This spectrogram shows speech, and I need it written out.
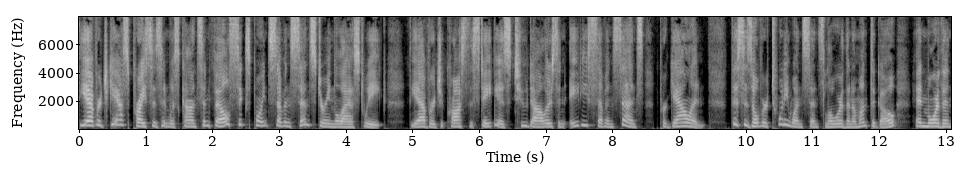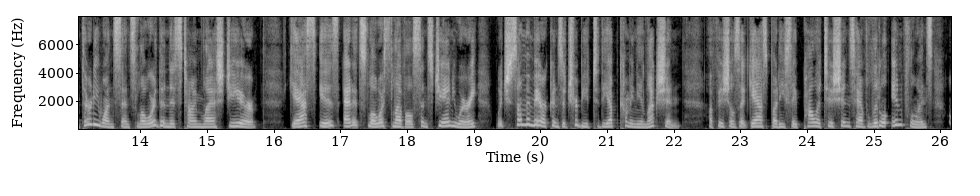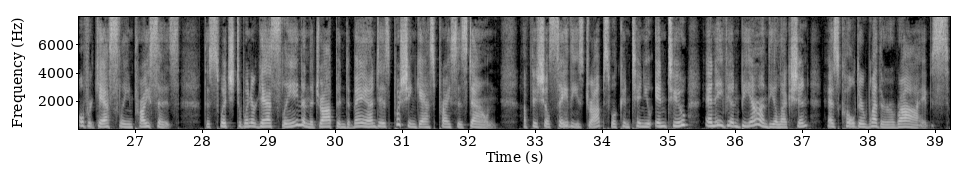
The average gas prices in Wisconsin fell 6.7 cents during the last week. The average across the state is $2.87 per gallon. This is over 21 cents lower than a month ago and more than 31 cents lower than this time last year. Gas is at its lowest level since January, which some Americans attribute to the upcoming election. Officials at GasBuddy say politicians have little influence over gasoline prices. The switch to winter gasoline and the drop in demand is pushing gas prices down. Officials say these drops will continue into and even beyond the election as colder weather arrives.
